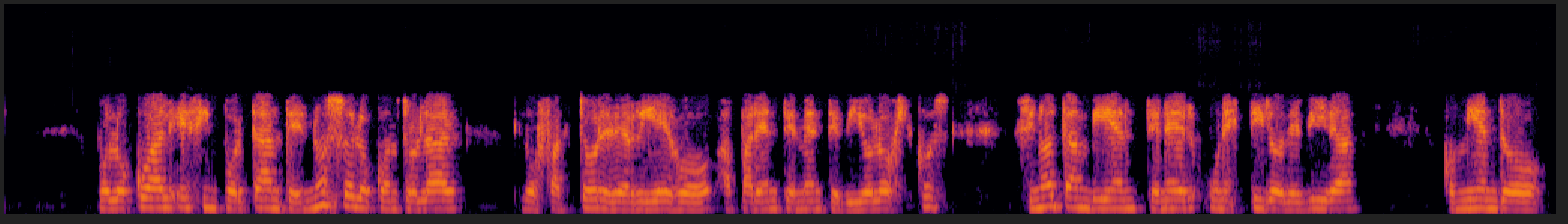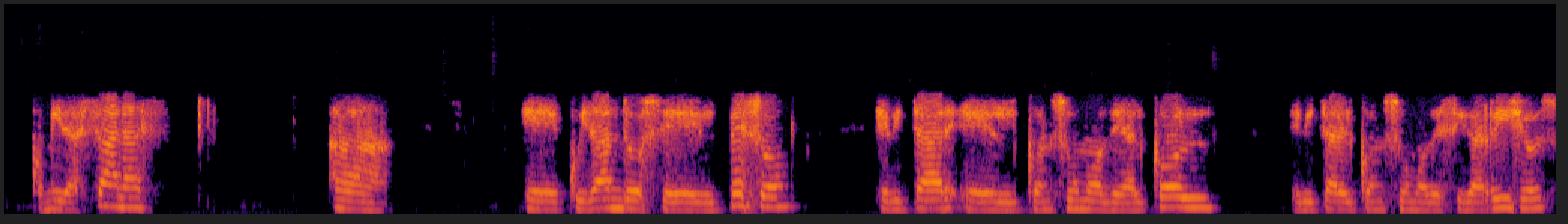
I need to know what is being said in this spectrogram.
por lo cual es importante no solo controlar los factores de riesgo aparentemente biológicos, sino también tener un estilo de vida comiendo comidas sanas, ah, eh, cuidándose el peso, evitar el consumo de alcohol, evitar el consumo de cigarrillos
